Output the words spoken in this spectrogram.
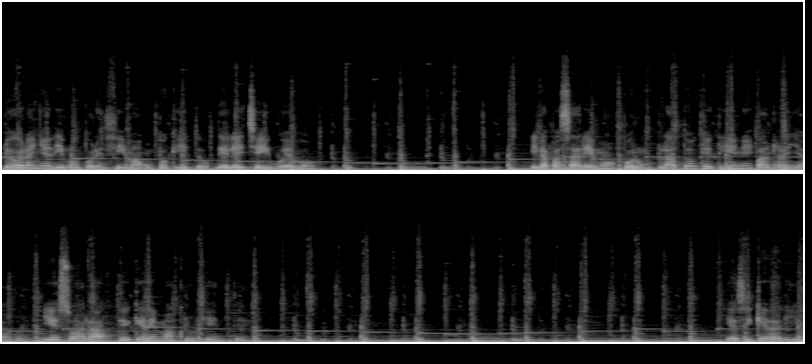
Luego le añadimos por encima un poquito de leche y huevo y la pasaremos por un plato que tiene pan rallado y eso hará que quede más crujiente. Y así quedaría.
